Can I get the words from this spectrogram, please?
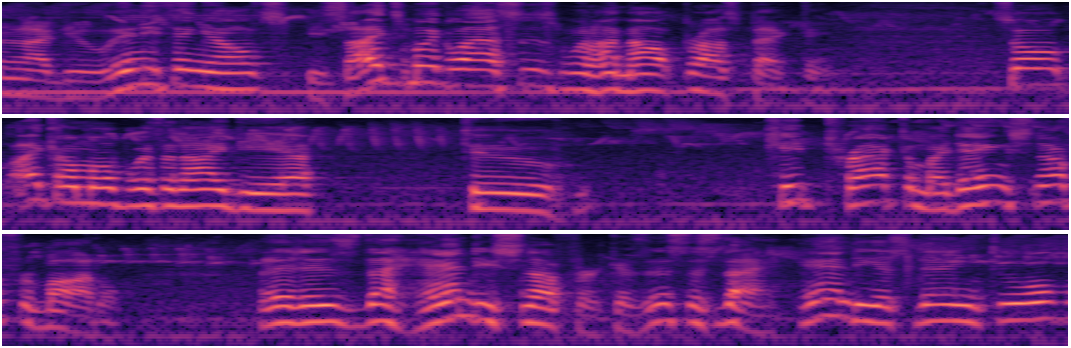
than I do anything else besides my glasses when I'm out prospecting. So I come up with an idea to keep track of my dang snuffer bottle. It is the handy snuffer because this is the handiest dang tool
